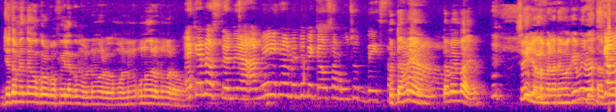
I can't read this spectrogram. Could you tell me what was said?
Yo también tengo corpofilia como el número, como uno de los números. Es que no sé, mira, a mí realmente me causa mucho ¿Tú desagrado. también? ¿También vaya? Sí, yo también la tengo aquí, mira. Yo también.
